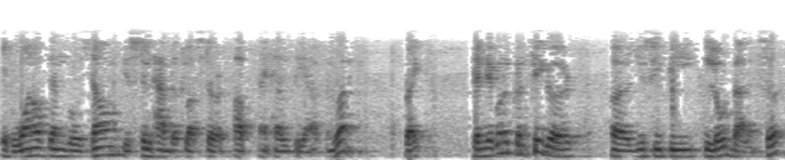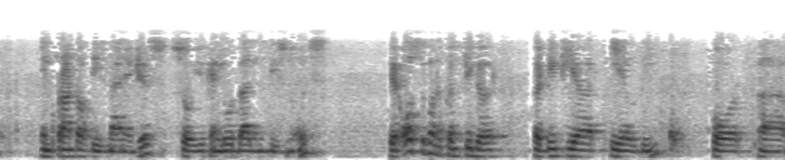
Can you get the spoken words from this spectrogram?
if one of them goes down, you still have the cluster up and healthy and up and running, right? Then we're going to configure a UCP load balancer in front of these managers, so you can load balance these nodes. We're also going to configure a DTR ELB for uh,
